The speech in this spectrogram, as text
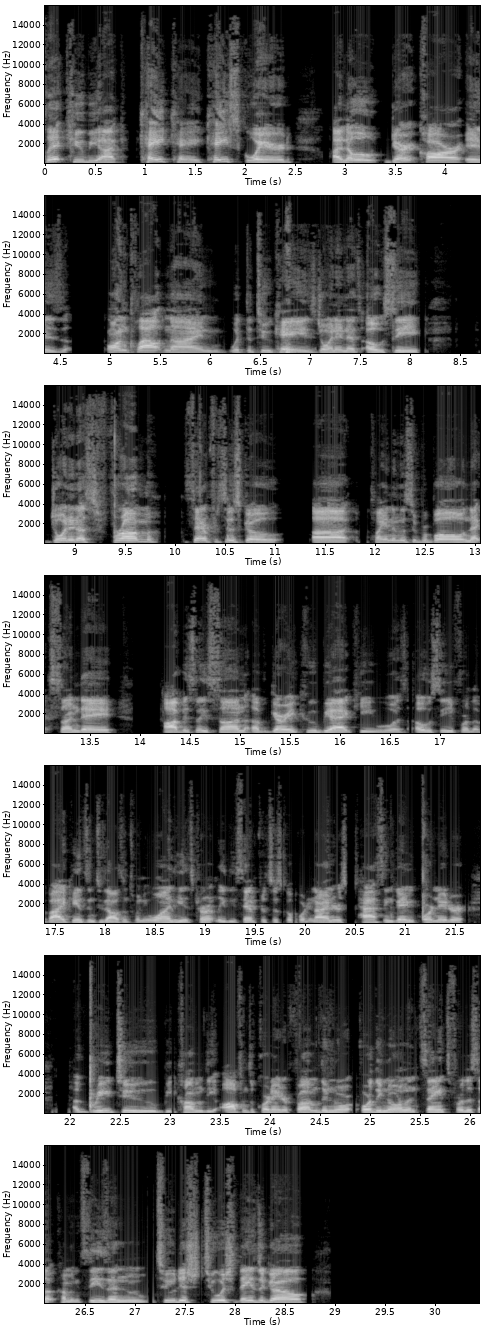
Klint Kubiak, KK, K squared. I know Derek Carr is on cloud nine with the two Ks joining as OC, joining us from San Francisco, uh, playing in the Super Bowl next Sunday. Obviously, son of Gary Kubiak. He was OC for the Vikings in 2021. He is currently the San Francisco 49ers passing game coordinator. Agreed to become the offensive coordinator from the for the New Orleans Saints for this upcoming season two-ish, two-ish days ago.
